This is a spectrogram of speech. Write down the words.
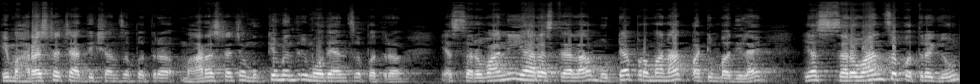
हे महाराष्ट्राच्या अध्यक्षांचं पत्र महाराष्ट्राच्या मुख्यमंत्री महोदयांचं पत्र या सर्वांनी या रस्त्याला मोठ्या प्रमाणात पाठिंबा दिलाय. या सर्वांचं पत्र घेऊन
